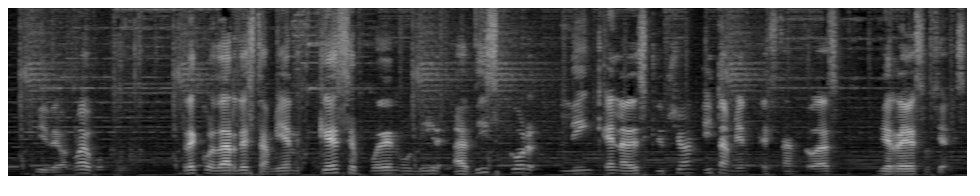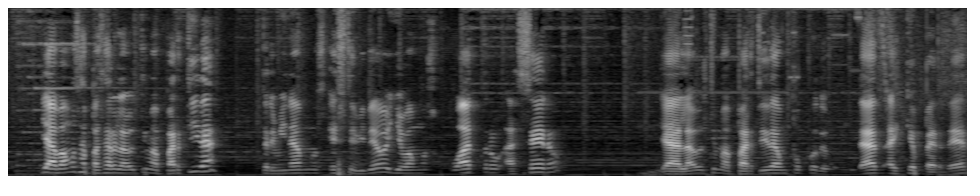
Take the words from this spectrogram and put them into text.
un video nuevo. Recordarles también que se pueden unir a Discord, link en la descripción y también están todas mis redes sociales. Ya vamos a pasar a la última partida. Terminamos este video, llevamos 4 a 0 ya la última partida, un poco de humildad, hay que perder,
